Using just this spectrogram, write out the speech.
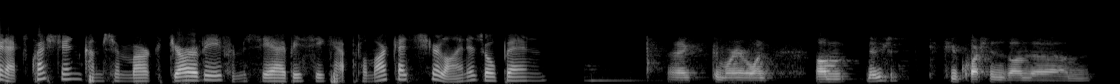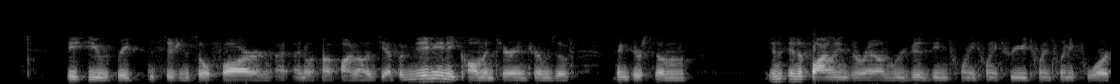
Your next question comes from Mark Jarvi from CIBC Capital Markets. Your line is open. Thanks. Good morning, everyone. Um, maybe just a few questions on the um, BCU rate decision so far, and I know it's not finalized yet, but maybe any commentary in terms of, I think there's some in the filings around revisiting 2023, 2024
